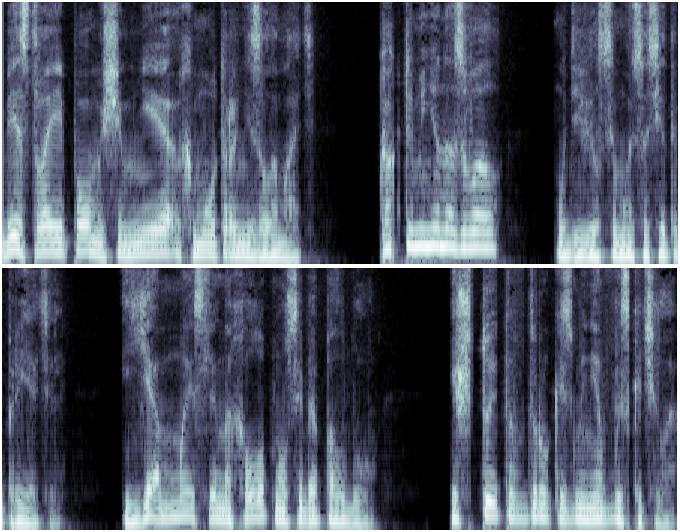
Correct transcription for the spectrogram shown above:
«Без твоей помощи мне хмутро не заломать». «Как ты меня назвал?» — удивился мой сосед и приятель. Я мысленно хлопнул себя по лбу. И что это вдруг из меня выскочило?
